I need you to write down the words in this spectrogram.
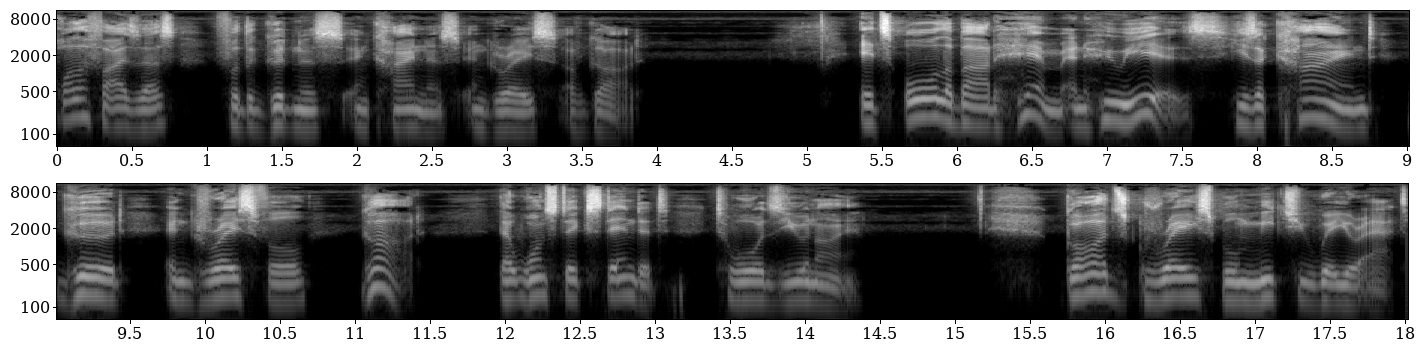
qualifies us for the goodness and kindness and grace of God. It's all about Him and who He is. He's a kind, good, and graceful God that wants to extend it towards you and I. God's grace will meet you where you're at.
